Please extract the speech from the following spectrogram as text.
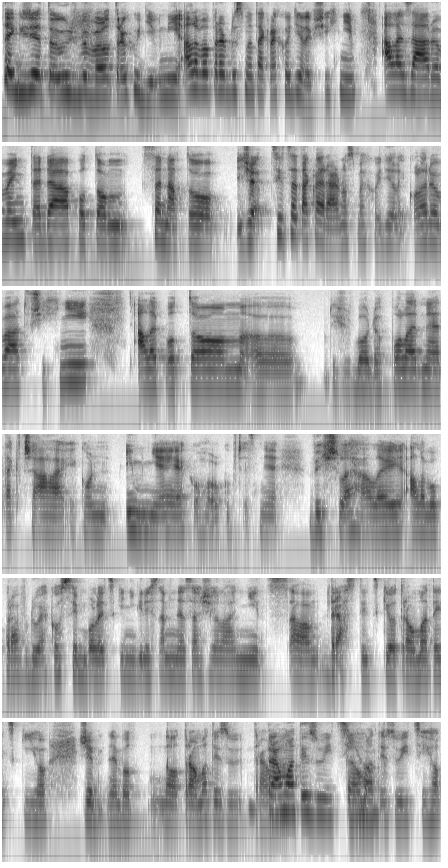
takže to už by bylo trochu divný, ale opravdu jsme takhle chodili všichni, ale zároveň teda potom se na to, že sice takhle ráno jsme chodili koledovat všichni, ale potom uh, když už bylo dopoledne, tak třeba jako i mě jako holku přesně vyšlehali, ale opravdu jako symbolicky nikdy jsem nezažila nic um, drastického, traumatického, že, nebo no, traumatizu, trauma, traumatizujícího. traumatizujícího,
